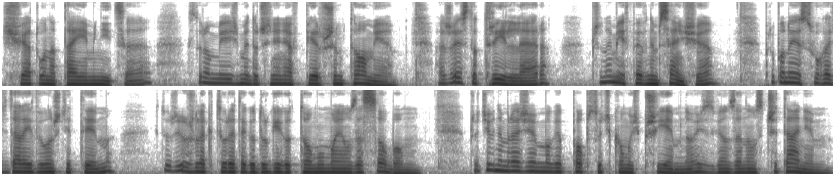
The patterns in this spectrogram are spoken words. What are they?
światło na tajemnicę, z którą mieliśmy do czynienia w pierwszym tomie. A że jest to thriller, przynajmniej w pewnym sensie, proponuję słuchać dalej wyłącznie tym, którzy już lekturę tego drugiego tomu mają za sobą. W przeciwnym razie mogę popsuć komuś przyjemność związaną z czytaniem.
